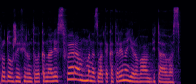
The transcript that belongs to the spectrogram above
Продовжує ефір на телеканалі Сфера. Мене звати Катерина Єрова. Вітаю вас.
